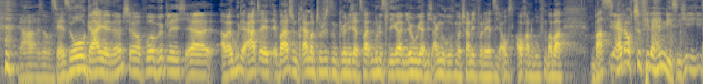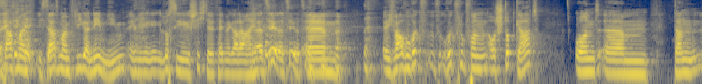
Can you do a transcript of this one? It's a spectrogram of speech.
ja, also. Das wäre so geil, ne? Stell dir mal vor, wirklich. Er, aber gut, er, hatte er war schon dreimal Torschützenkönig der zweiten Bundesliga und Yogi hat nicht angerufen. Wahrscheinlich würde er jetzt nicht auch, auch anrufen. Aber was. Er hat auch zu viele Handys. Ich, ich, ich saß, mal, ich saß mal im Flieger neben ihm. Irgendwie eine lustige Geschichte, fällt mir gerade ein. Ja, erzähl, erzähl, erzähl. Ähm, ich war auf dem Rück, Rückflug von, aus Stuttgart und ähm, dann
